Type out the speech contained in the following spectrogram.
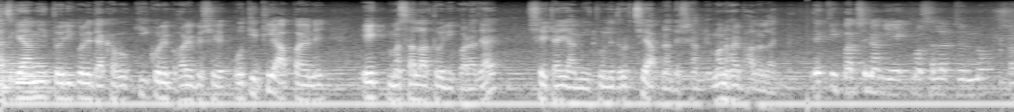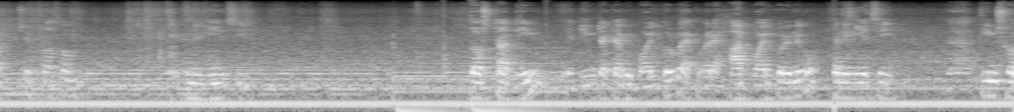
আজকে আমি তৈরি করে দেখাবো কি করে ঘরে বসে অতিথি আপ্যায়নে এক মশলা তৈরি করা যায়, সেটাই আমি তুলে ধরছি আপনাদের সামনে। মনে হয় ভালো লাগবে। দেখতেই পাচ্ছেন আমি এক মশলার জন্য সবচেয়ে প্রথম এখানে নিয়েছি দশটা ডিম। এই ডিমটাকে আমি বয়েল করব, একেবারে হার্ড বয়েল করে নেব। এখানে নিয়েছি তিনশো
